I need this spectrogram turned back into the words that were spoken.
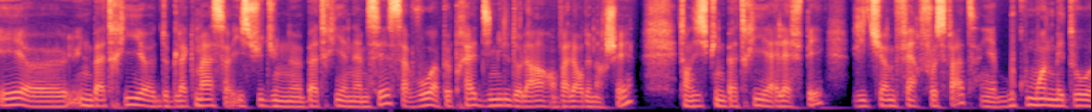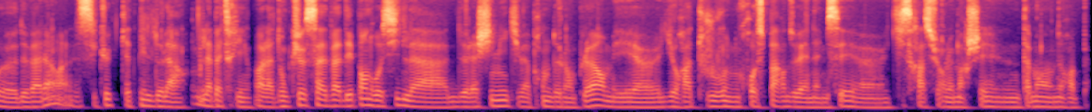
Et euh, une batterie de black mass issue d'une batterie NMC, ça vaut à peu près 10 000 dollars en valeur de marché, tandis qu'une batterie LFP, lithium fer phosphate, il y a beaucoup moins de métaux de valeur, c'est que 4 000 dollars la batterie. Voilà, donc ça va dépendre aussi de la, de la chimie qui va prendre de l'ampleur, mais il y aura toujours une grosse part de NMC qui sera sur le marché, notamment en Europe.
